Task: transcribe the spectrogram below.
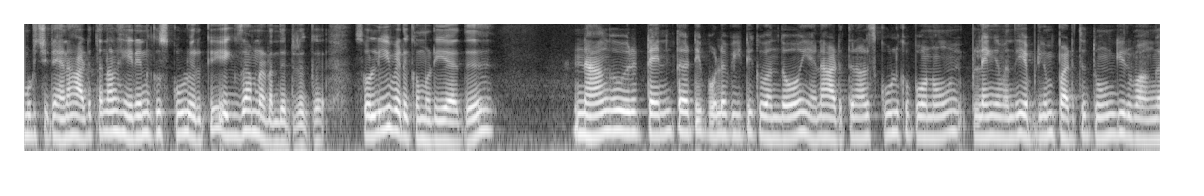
முடிச்சிட்டேன். ஏன்னா அடுத்த நாள் ஹெரனுக்கு ஸ்கூல் இருக்குது எக்ஸாம் நடந்துகிட்ருக்கு ஸோ லீவ் எடுக்க முடியாது. நாங்கள் ஒரு டென் தேர்ட்டி போல் வீட்டுக்கு வந்தோம். ஏன்னா அடுத்த நாள் ஸ்கூலுக்கு போகணும். பிள்ளைங்க வந்து எப்படியும் படுத்து தூங்கிடுவாங்க.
